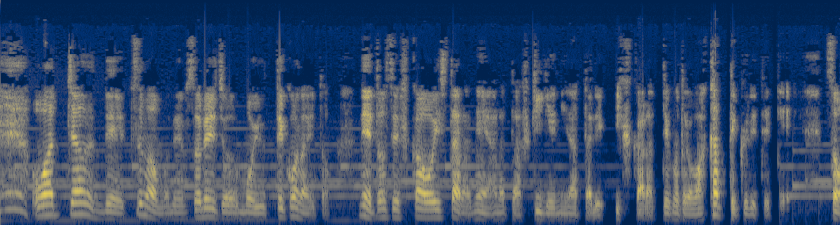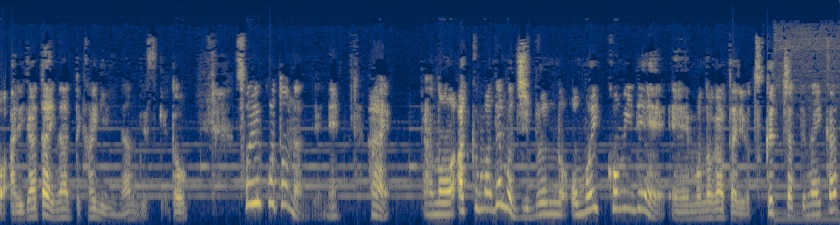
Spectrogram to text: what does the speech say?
終わっちゃうんで、妻もね、それ以上もう言ってこないと。ね、どうせ深追いしたらね、あなたは不機嫌になったり、行くからっていうことが分かってくれてて、そう、ありがたいなって限りなんですけど、そういうことなんでね、はい。あの、あくまでも自分の思い込みで、えー、物語を作っちゃってないかっ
